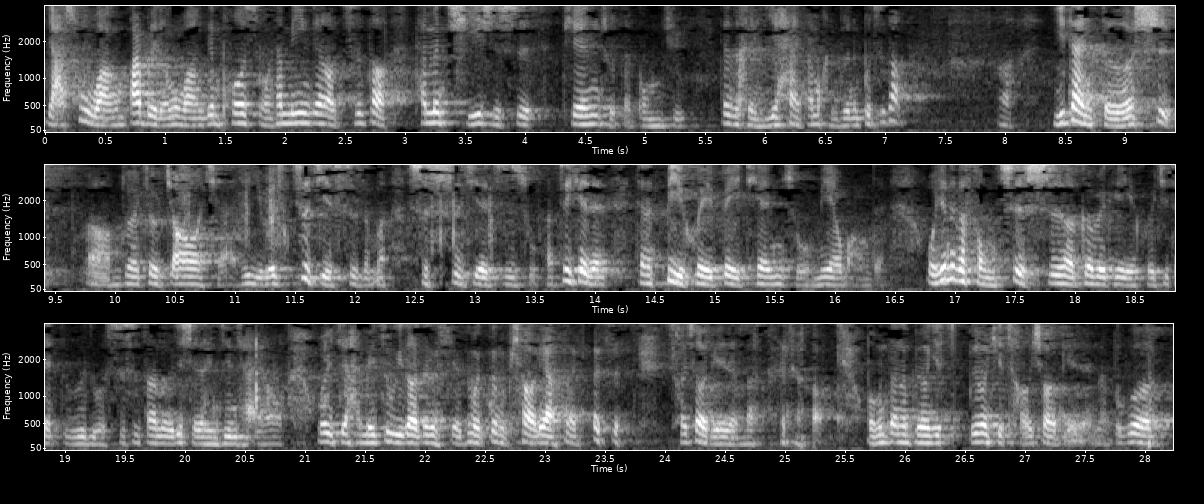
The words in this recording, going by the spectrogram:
亚述王、巴比伦王跟波斯王，他们应该要知道，他们其实是天主的工具。但是很遗憾，他们很多人不知道。啊，一旦得势。啊，我们说就骄傲起来，就以为自己是什么，是世界之主啊！这些人真的必会被天主灭亡的。我觉得那个讽刺诗啊，各位可以回去再读一读。事实当中，我就写的很精彩哦。我以前还没注意到这个写这么这么漂亮，就是嘲笑别人吧。好，我们当然不用去不用去嘲笑别人了。不过。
